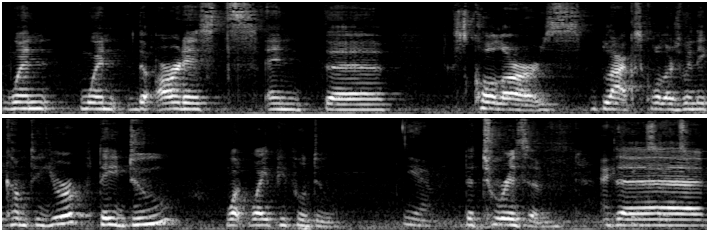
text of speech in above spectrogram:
when when the artists and the scholars, black scholars, when they come to Europe, they do what white people do: Yeah. the tourism, I the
